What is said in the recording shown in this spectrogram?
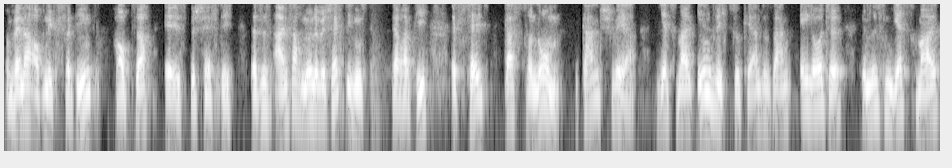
Und wenn er auch nichts verdient, Hauptsache, er ist beschäftigt. Das ist einfach nur eine Beschäftigungstherapie. Es fällt Gastronomen ganz schwer, jetzt mal in sich zu kehren, zu sagen, ey Leute, wir müssen jetzt mal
